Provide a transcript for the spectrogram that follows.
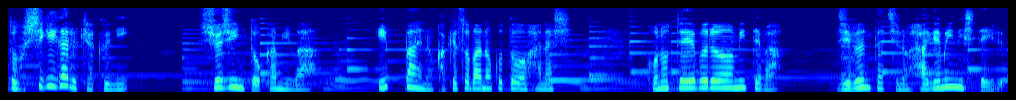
と不思議がる客に、主人と神は一杯のかけそばのことを話し、このテーブルを見ては自分たちの励みにしている。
